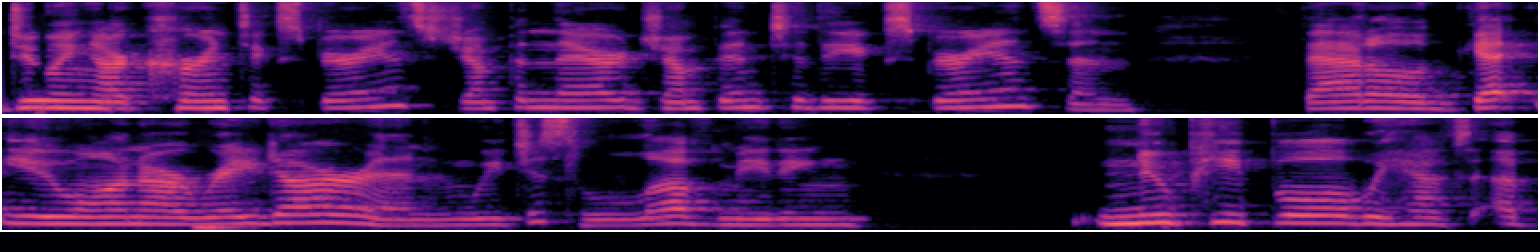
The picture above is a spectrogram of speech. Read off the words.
doing our current experience. Jump in there, jump into the experience, and that'll get you on our radar. And we just love meeting new people. We have a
